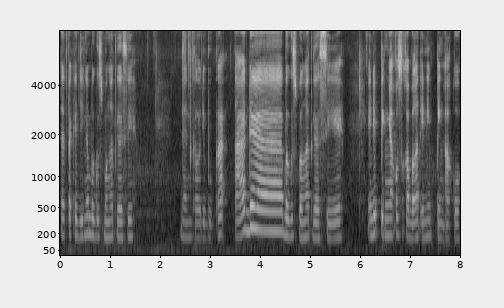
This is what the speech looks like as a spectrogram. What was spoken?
Lihat packagingnya bagus banget gak sih? Dan kalau dibuka, tada, bagus banget gak sih? Ini pinknya aku suka banget, ini pink aku.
